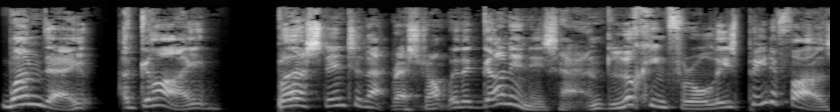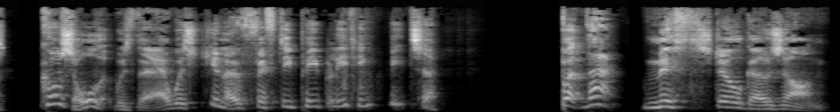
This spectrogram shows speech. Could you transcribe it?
One day, a guy burst into that restaurant with a gun in his hand looking for all these pedophiles. Of course, all that was there was, you know, 50 people eating pizza. But that myth still goes on.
